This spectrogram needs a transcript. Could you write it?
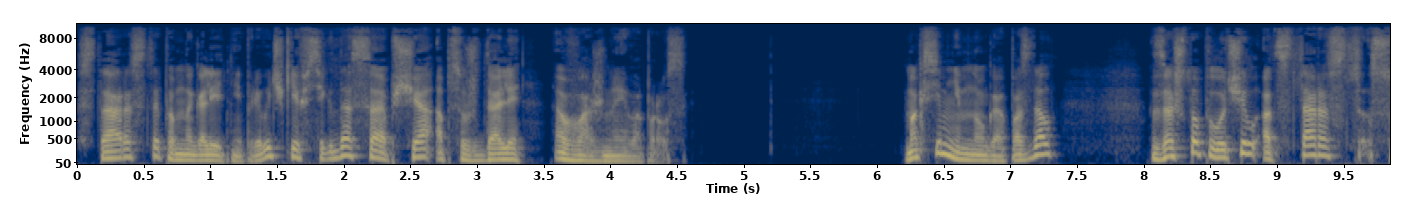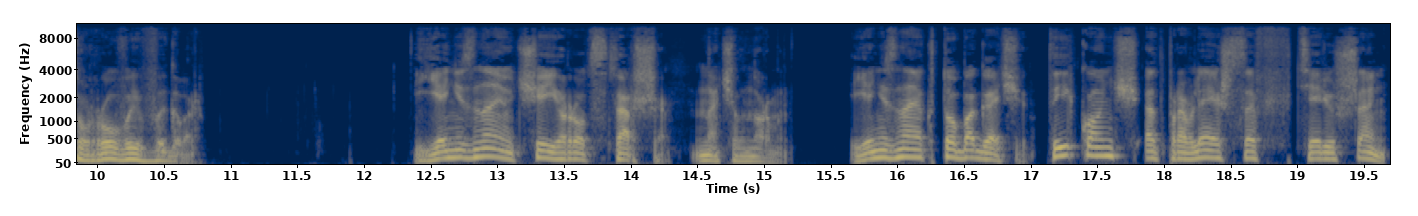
старосты по многолетней привычке всегда сообща обсуждали важные вопросы. Максим немного опоздал, за что получил от старост суровый выговор. «Я не знаю, чей род старше», — начал Норман. «Я не знаю, кто богаче. Ты, Конч, отправляешься в Терюшань,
